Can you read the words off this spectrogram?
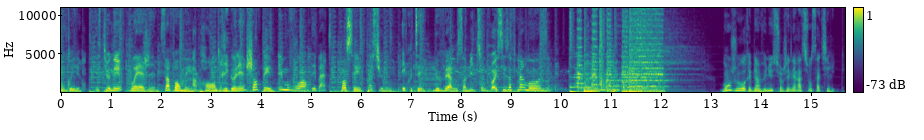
Découvrir, questionner, voyager, s'informer, apprendre, rigoler, chanter, émouvoir, débattre, penser, passionner. écouter. Le Verbe s'invite sur Voices of Mermoz. Bonjour et bienvenue sur Génération satirique.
